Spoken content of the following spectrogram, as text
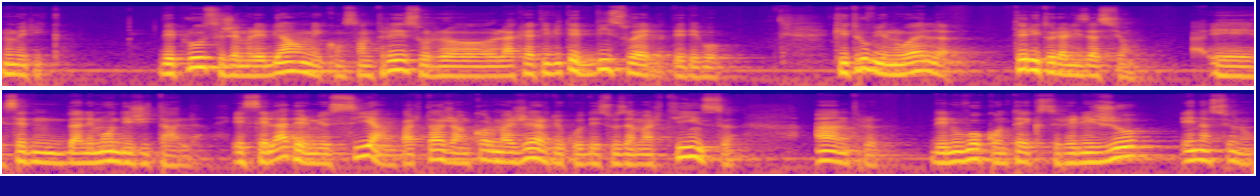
numérique. De plus, j'aimerais bien me concentrer sur euh, la créativité visuelle des dévots, qui trouve une nouvelle territorialisation, et c'est dans le monde digital. Et cela permet aussi un partage encore majeur du culte de Susan Martins entre des nouveaux contextes religieux et nationaux.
